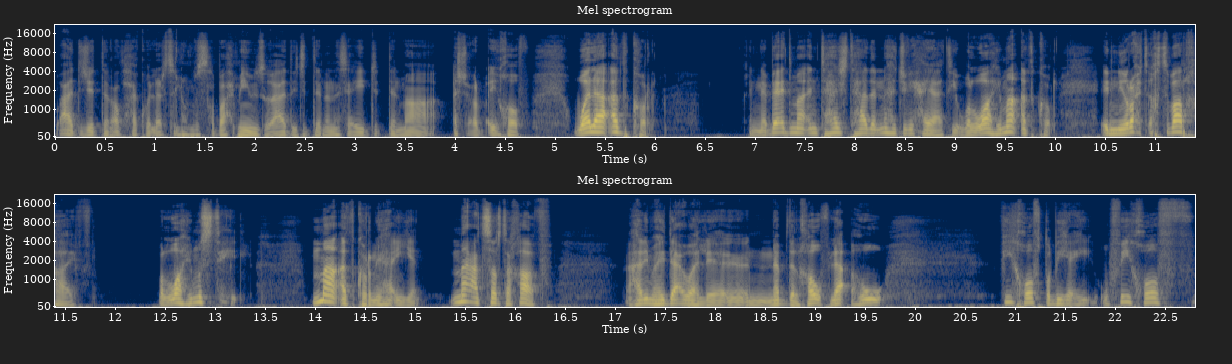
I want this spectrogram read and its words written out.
وعادي جدا أضحك ولا أرسل لهم بالصباح ميمز وعادي جدا أنا سعيد جدا ما أشعر بأي خوف. ولا أذكر إن بعد ما انتهجت هذا النهج في حياتي والله ما أذكر إني رحت اختبار خايف. والله مستحيل. ما أذكر نهائيا. ما عاد صرت أخاف. هذه ما هي دعوة لنبذ الخوف. لا هو في خوف طبيعي وفي خوف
